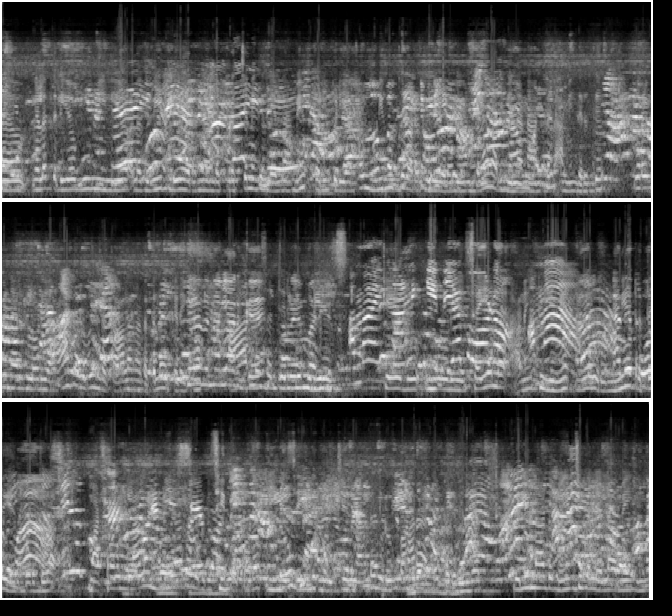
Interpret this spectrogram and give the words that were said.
அஹ் பூமியிலேயோ அல்லது வீட்லேயோ இருந்த அந்த பிரச்சனைகள் எல்லாமே படிப்படியாக முடிவுக்கு வரக்கூடிய ஒரு நாட்களும் அறிஞர் நாட்கள் அமைந்திருக்கு. உறவினர்களுடைய ஆதரவு இந்த காலகட்டத்தில் கிடைக்கும். சஞ்சரிக்கக்கூடிய கேது உங்களுடைய செயலை அனைத்தையுமே நல்ல ஒரு முன்னேற்றத்தை ஏற்படுத்துவார். மற்றவங்களால முடியாத ஒரு விஷயத்தை கூட நீங்கள் செய்து முடிச்சு நல்ல ஒரு பாராட்டை பெறுவீங்க. வெளிநாட்டு முயற்சிகள் எல்லாமே இந்த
